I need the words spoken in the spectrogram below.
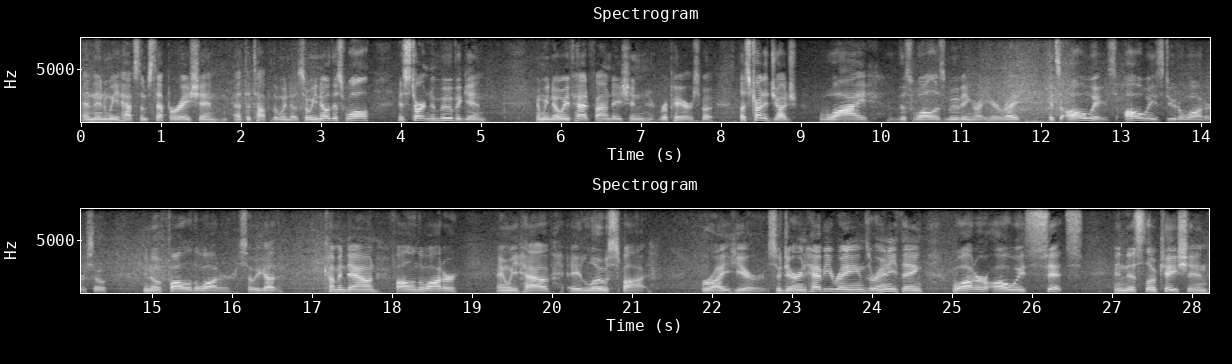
and then we have some separation at the top of the window. So we know this wall is starting to move again, and we know we've had foundation repairs, but let's try to judge why this wall is moving right here, right? It's always, always due to water. So, you know, follow the water. So we got coming down, following the water, and we have a low spot right here. So during heavy rains or anything, water always sits in this location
